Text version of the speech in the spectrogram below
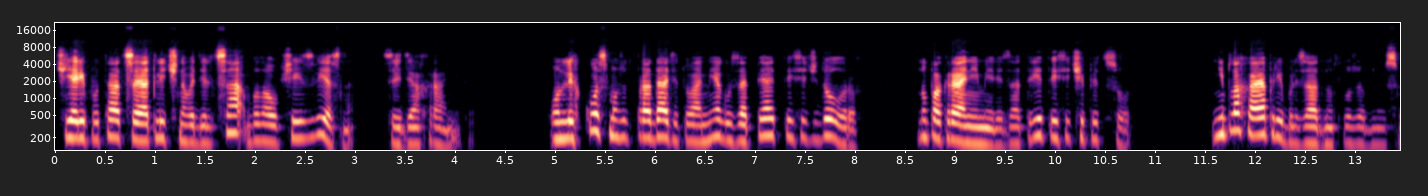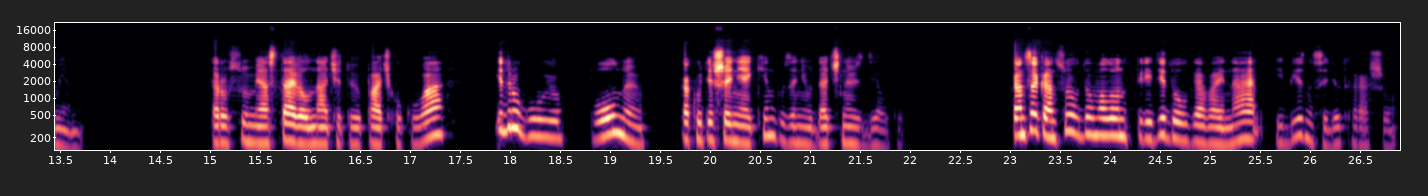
чья репутация отличного дельца была общеизвестна среди охранников. Он легко сможет продать эту Омегу за пять тысяч долларов, ну, по крайней мере, за три тысячи пятьсот. Неплохая прибыль за одну служебную смену. Тарусуми оставил начатую пачку куа и другую, полную, как утешение Кингу за неудачную сделку. В конце концов, думал он, впереди долгая война, и бизнес идет хорошо.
